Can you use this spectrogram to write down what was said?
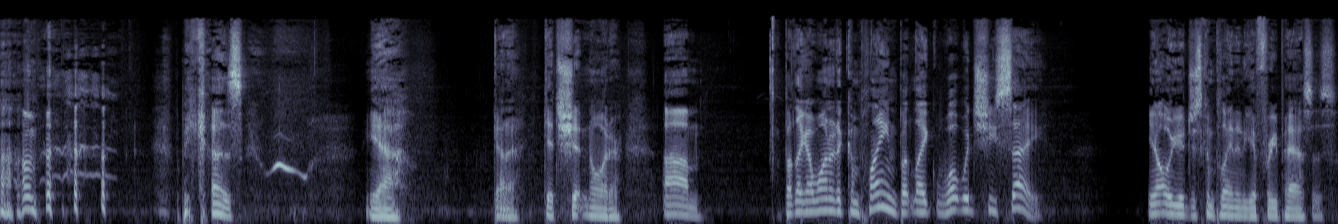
um, because yeah, gotta get shit in order. Um, but like, I wanted to complain, but like, what would she say? You know, oh, you're just complaining to get free passes.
